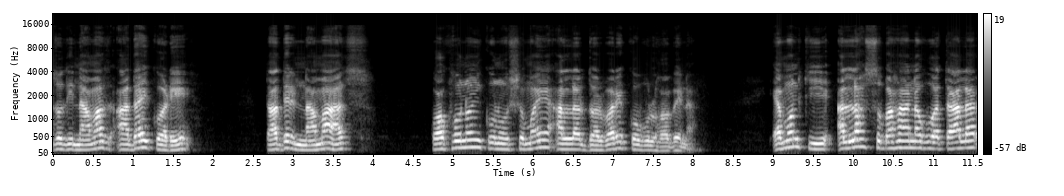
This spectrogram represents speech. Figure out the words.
যদি নামাজ আদায় করে, তাদের নামাজ কখনোই কোনো সময়ে আল্লাহর দরবারে কবুল হবে না। এমনকি আল্লাহ সুবাহান হুয়া তালার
